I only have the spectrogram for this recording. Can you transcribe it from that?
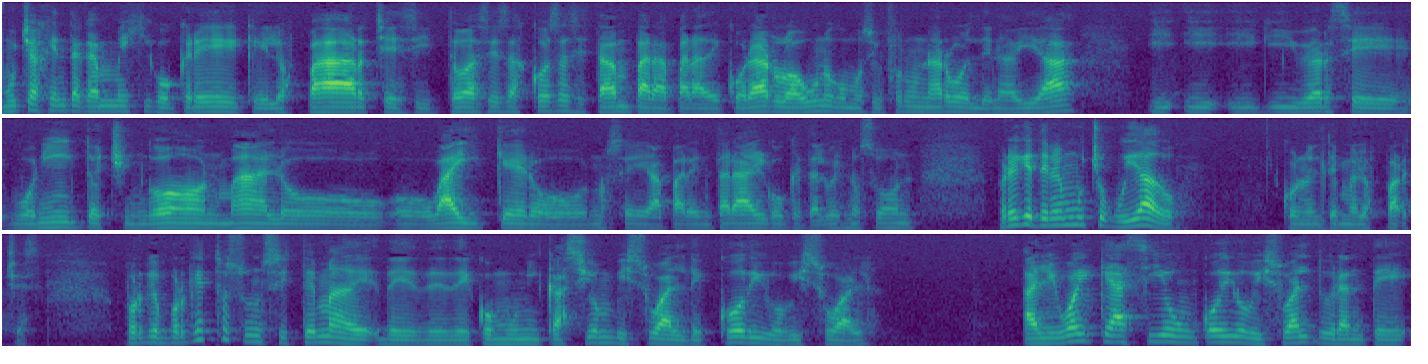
Mucha gente acá en México cree que los parches y todas esas cosas están para, para decorarlo a uno como si fuera un árbol de Navidad y, verse bonito, chingón, malo, o, biker, o no sé, aparentar algo que tal vez no son. Pero hay que tener mucho cuidado con el tema de los parches. ¿Por qué? Porque esto es un sistema de, de, de comunicación visual, de código visual, al igual que ha sido un código visual durante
